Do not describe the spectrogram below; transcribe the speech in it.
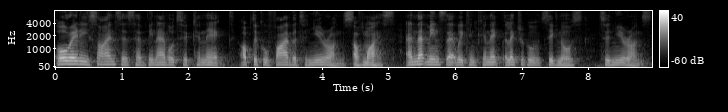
Already scientists have been able to connect optical fiber to neurons of mice. And that means that we can connect electrical signals to neurons.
